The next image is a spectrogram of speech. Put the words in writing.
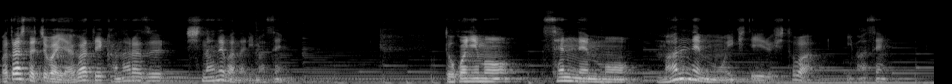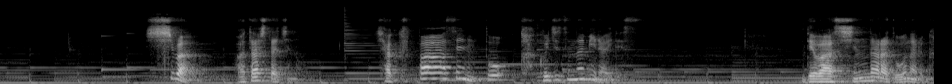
私たちはやがて必ず死なねばなりません。どこにも千年も万年も生きている人はいません。死は私たちの100%確実な未来です。では死んだらどうなるか。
